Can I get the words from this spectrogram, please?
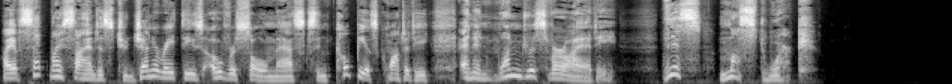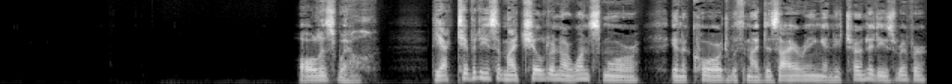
I have set my scientists to generate these oversoul masks in copious quantity and in wondrous variety. This must work. All is well. The activities of my children are once more in accord with my desiring, and eternity's river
